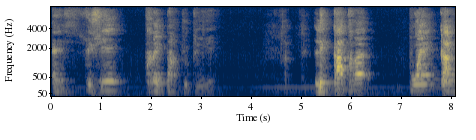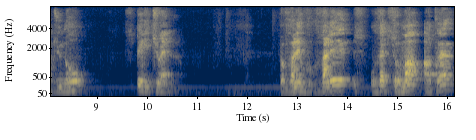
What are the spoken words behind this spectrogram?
un sujet très particulier. Les quatre points cardinaux spirituels. Vous allez, vous vous êtes sûrement en train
